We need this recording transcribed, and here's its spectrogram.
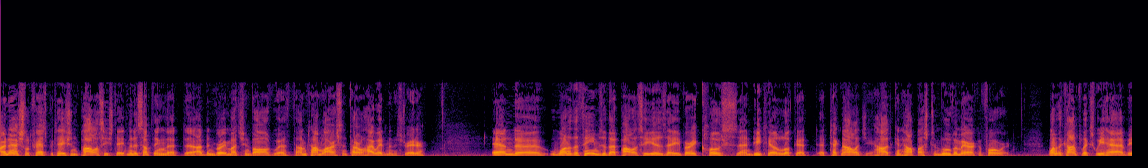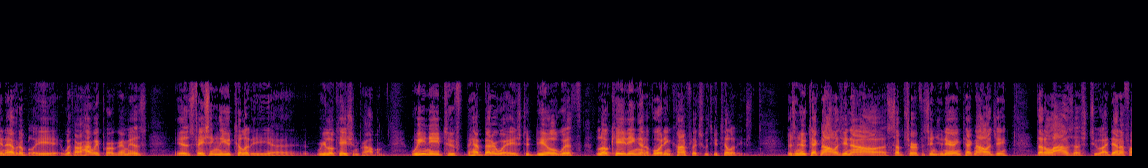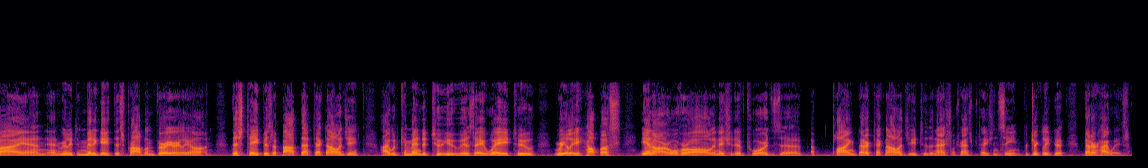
Our National Transportation Policy Statement is something that uh, I've been very much involved with. I'm Tom Larson, Federal Highway Administrator. And uh, one of the themes of that policy is a very close and detailed look at, at, technology, how it can help us to move America forward. One of the conflicts we have inevitably with our highway program is, is facing the utility uh, relocation problem. We need to have better ways to deal with locating and avoiding conflicts with utilities. There's a new technology now, a subsurface engineering technology, that allows us to identify and, and really to mitigate this problem very early on. This tape is about that technology. I would commend it to you as a way to really help us in our overall initiative towards uh, applying better technology to the national transportation scene, particularly to better highways.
